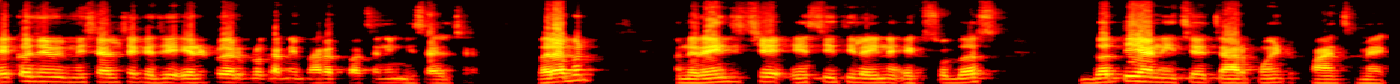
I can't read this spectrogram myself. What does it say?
એક જ એવી મિસાઇલ છે કે જે એર ટુ એર પ્રકારની ભારત પાસેની મિસાઇલ છે. બરાબર? અને રેન્જ છે એસી થી લઈને એકસો દસ. ગતિ આની છે ચાર પોઈન્ટ પાંચ મેક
